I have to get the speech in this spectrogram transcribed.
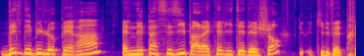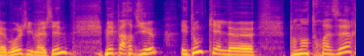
dès le début de l'opéra, elle n'est pas saisie par la qualité des chants, qui devait être très beau, j'imagine, mais par Dieu. Et donc, elle, pendant trois heures,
